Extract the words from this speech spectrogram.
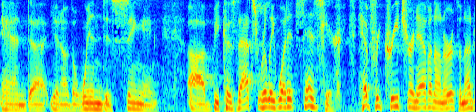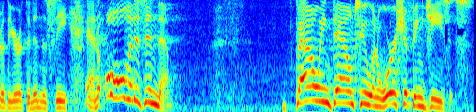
and uh, you know the wind is singing uh, because that's really what it says here every creature in heaven on earth and under the earth and in the sea and all that is in them bowing down to and worshiping jesus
